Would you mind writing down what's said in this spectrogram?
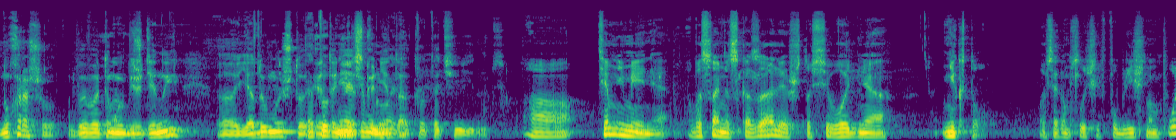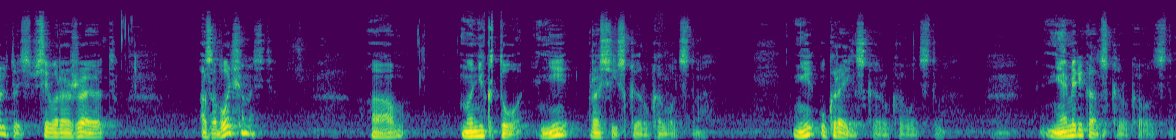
Ну хорошо, вы в этом убеждены. Э, я думаю, что Да это тут несколько не так. тут очевидно. А, Тем не менее, вы сами сказали, что сегодня никто, во всяком случае в публичном поле, то есть все выражают озабоченность, а, но никто, ни российское руководство, ни украинское руководство, ни американское руководство,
